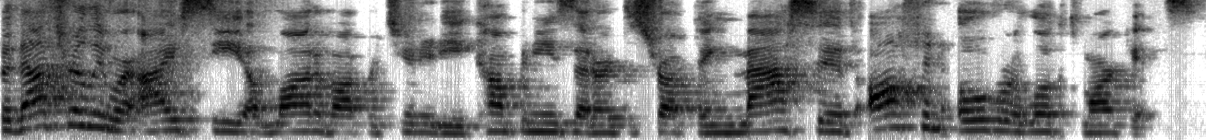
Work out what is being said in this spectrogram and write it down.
But that's really where I see a lot of opportunity companies that are disrupting massive, often overlooked markets.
